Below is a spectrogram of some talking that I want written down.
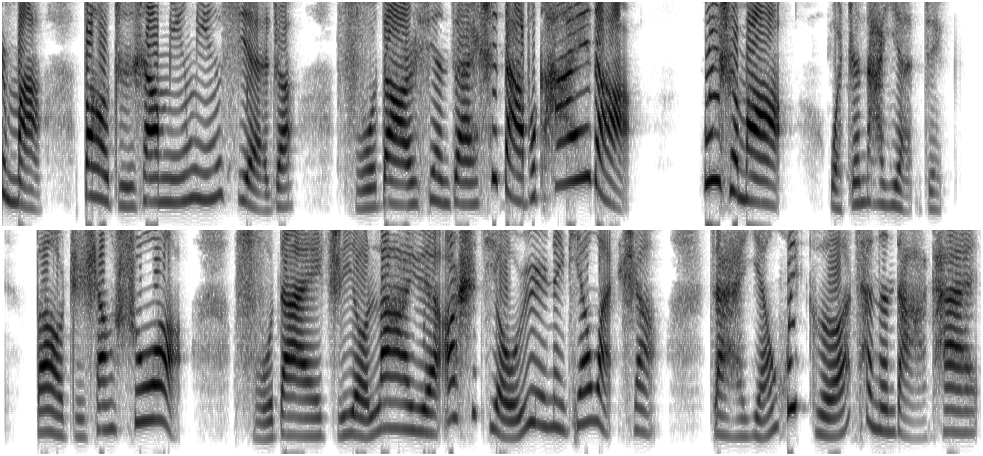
儿吗？报纸上明明写着，福袋现在是打不开的。为什么？我睁大眼睛。报纸上说。福袋只有腊月二十九日那天晚上，在颜灰阁才能打开。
